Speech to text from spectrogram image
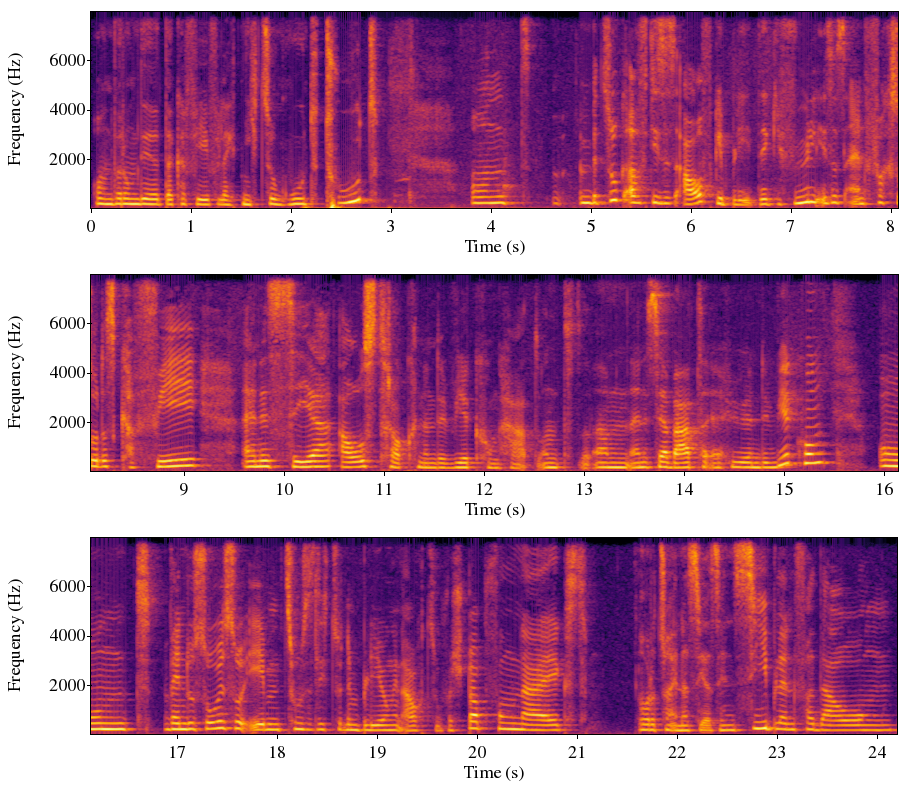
und warum dir der Kaffee vielleicht nicht so gut tut. Und in Bezug auf dieses aufgeblähte Gefühl ist es einfach so, dass Kaffee eine sehr austrocknende Wirkung hat und ähm, eine sehr watererhöhende Wirkung. Und wenn du sowieso eben zusätzlich zu den Blähungen auch zu Verstopfung neigst oder zu einer sehr sensiblen Verdauung,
